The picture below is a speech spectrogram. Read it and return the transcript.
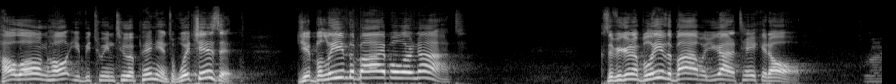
How long halt you between two opinions? Which is it? Do you believe the Bible or not? Because if you're going to believe the Bible, you got to take it all. Right.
